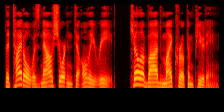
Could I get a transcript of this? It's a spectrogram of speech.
The title was now shortened to only read, Kilobaud Microcomputing.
